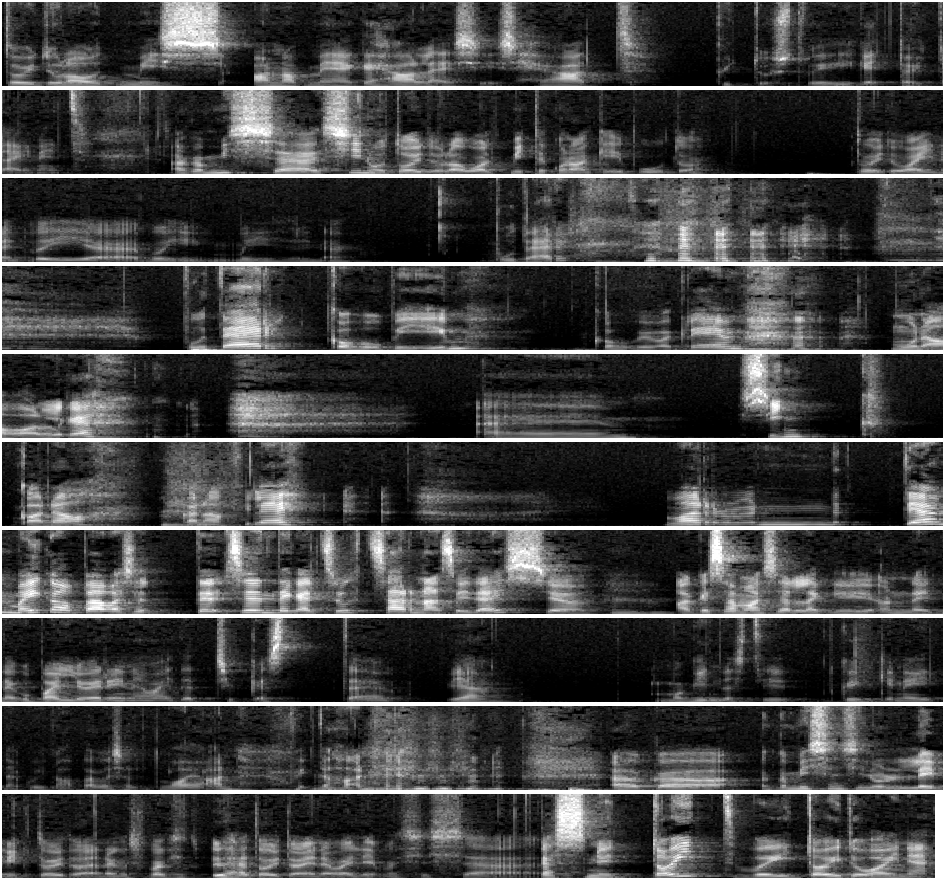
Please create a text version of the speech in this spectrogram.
toidulaud, mis annab meie kehale siis head kütust või õigeid toitaineid. aga mis äh, sinu toidulaualt mitte kunagi ei puudu? toiduained või, äh, või mõni selline puder puder, kohupiim, kohupiimakreem munavalge äh,, sink, kana, kanafilee. ma arvan, et jah, ma igapäevaselt, see on tegelikult suht sarnaseid asju mm, -hmm. aga samas jällegi on neid nagu palju erinevaid, et sihukest jah, ma kindlasti kõiki neid nagu igapäevaselt vajan või tahan aga, aga mis on sinu lemmiktoiduaine, kui sa peaksid ühe toiduaine valima, siis äh... kas nüüd toit või toiduaine?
